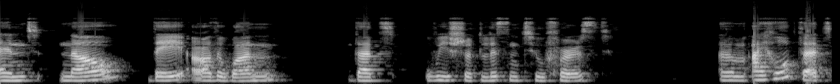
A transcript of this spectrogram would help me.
And now they are the one that we should listen to first. Um, I hope that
